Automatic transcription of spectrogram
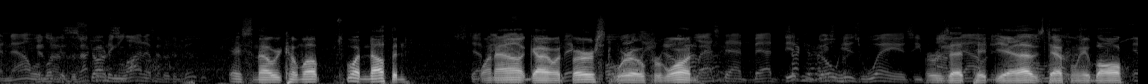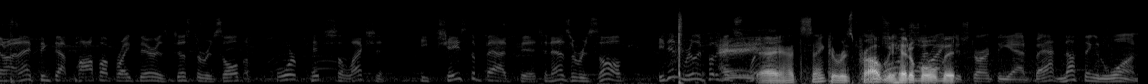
And now we'll look at the starting lineup for the Visitors. Okay, so now we come up. It's one nothing. One out, guy on first. We're 0 for 1. Last at bat didn't go his way as he Where was that out pitch? Yeah, that was definitely a ball. You know, and I think that pop-up right there is just a result of poor pitch selection. He chased a bad pitch, and as a result, he didn't really put a good swing. Okay, that sinker was probably Full hittable, but start the at bat, nothing in one.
